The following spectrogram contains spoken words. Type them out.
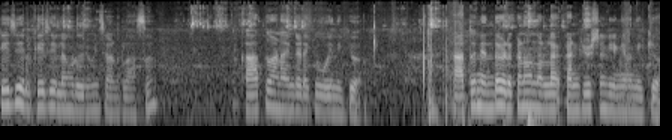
K G L K G എല്ലാം കൂടെ ഒരുമിച്ചാണ് ക്ലാസ്. കാത്തുവാണ് അതിന്റെ ഇടയ്ക്ക് പോയി നിൽക്കുക. കാത്തുവിന് എന്തോ എടുക്കണമെന്നുള്ള കൺഫ്യൂഷനിൽ ഇങ്ങനെ നിൽക്കുക.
